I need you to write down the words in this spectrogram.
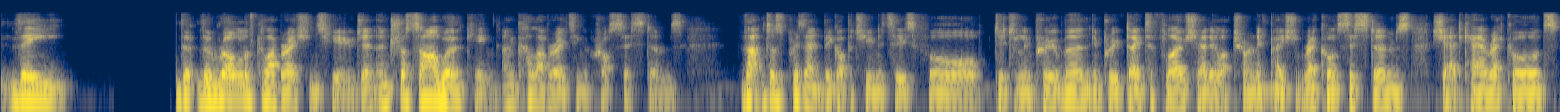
the the, the role of collaboration is huge and, and trusts are working and collaborating across systems. That does present big opportunities for digital improvement, improved data flow, shared electronic patient record systems, shared care records,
